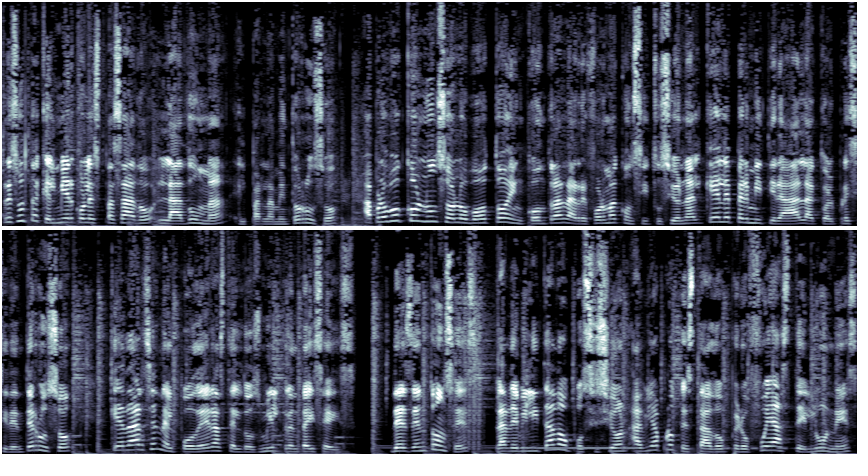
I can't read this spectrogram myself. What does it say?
Resulta que el miércoles pasado la Duma, el Parlamento ruso, aprobó con un solo voto en contra la reforma constitucional que le permitirá al actual presidente ruso quedarse en el poder hasta el 2036. Desde entonces, la debilitada oposición había protestado, pero fue hasta el lunes,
